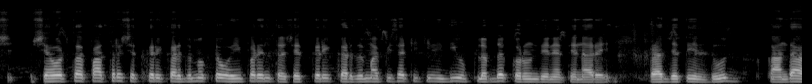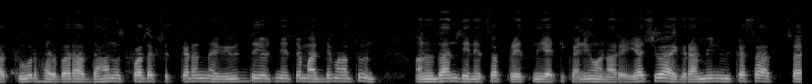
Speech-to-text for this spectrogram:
शे शेवटचा पात्र शेतकरी कर्जमुक्त होईपर्यंत शेतकरी कर्जमाफीसाठीची निधी उपलब्ध करून देण्यात येणार आहे. राज्यातील दूध कांदा तूर हरभरा धान उत्पादक शेतकऱ्यांना विविध योजनेच्या माध्यमातून अनुदान देण्याचा प्रयत्न या ठिकाणी होणार आहे. याशिवाय ग्रामीण विकासात सा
